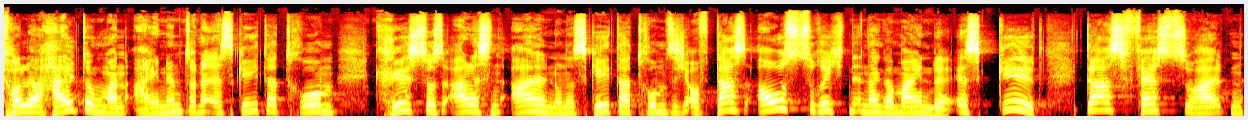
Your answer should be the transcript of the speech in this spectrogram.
tolle Haltung man einnimmt, sondern es geht darum, Christus alles in allen. Und es geht darum, sich auf das auszurichten in der Gemeinde. Es gilt, das festzuhalten,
